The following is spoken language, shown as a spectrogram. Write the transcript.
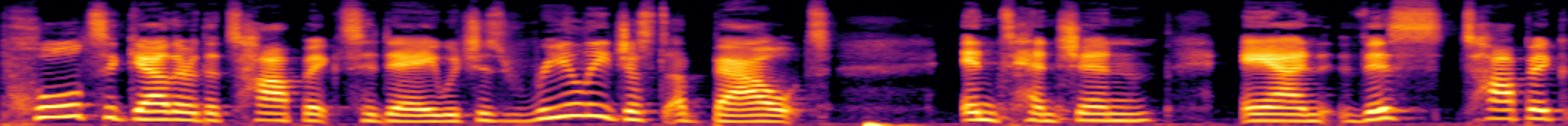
pull together the topic today, which is really just about intention. And this topic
